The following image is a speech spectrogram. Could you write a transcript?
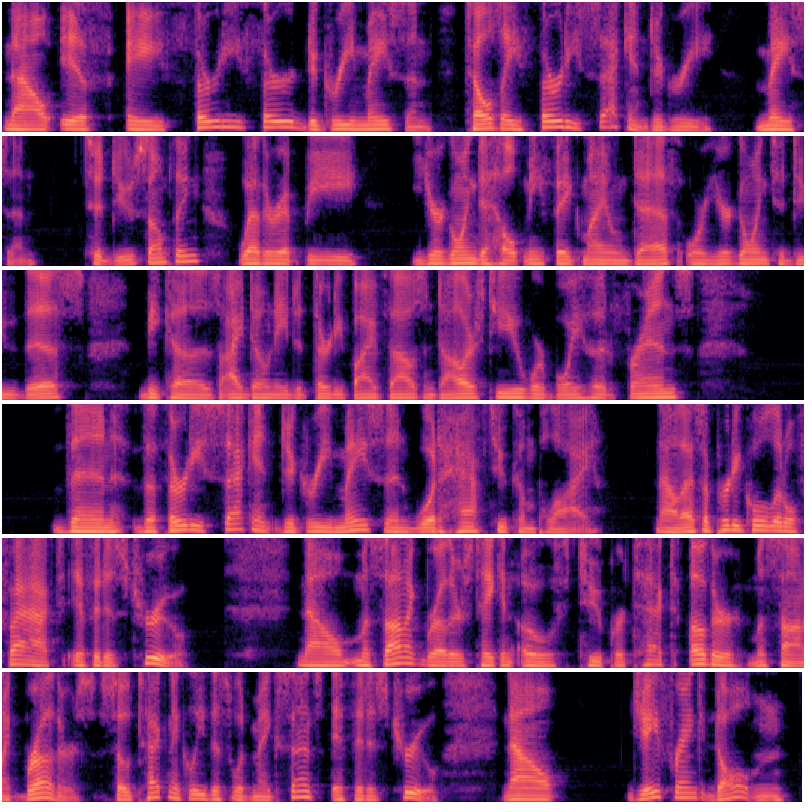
Now, if a 33rd degree Mason tells a 32nd degree Mason to do something, whether it be you're going to help me fake my own death or you're going to do this because I donated $35,000 to you. We're boyhood friends. Then the 32nd degree Mason would have to comply. Now that's a pretty cool little fact if it is true. Now, Masonic brothers take an oath to protect other Masonic brothers. So technically this would make sense if it is true. Now, J. Frank Dalton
